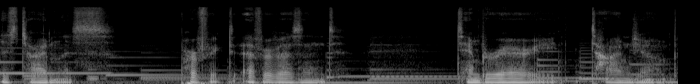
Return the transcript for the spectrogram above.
This timeless, perfect, effervescent, temporary time jump.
